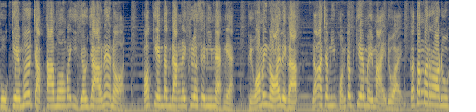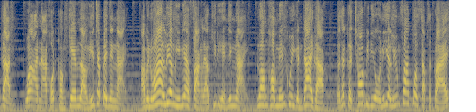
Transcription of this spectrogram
ถูกเกมเมอร์จับตามองไปอีกยาวๆ แน่นอน เพราะเกมดังๆ ในเครือ ZeniMax เนี่ย ถือว่าไม่น้อยเลยครับ แล้วอาจจะมีผลกับเกมใหม่ๆ ด้วย ก็ต้องมารอดูกัน ว่าอนาคตของเกมเหล่านี้จะเป็นยังไง เอาเป็นว่าเรื่องนี้เนี่ยฟังแล้วคิดเห็นยังไง ลองคอมเมนต์คุยกันได้ครับ แต่ถ้าเกิดชอบวิดีโอนี้อย่าลืมฝากกด subscribe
